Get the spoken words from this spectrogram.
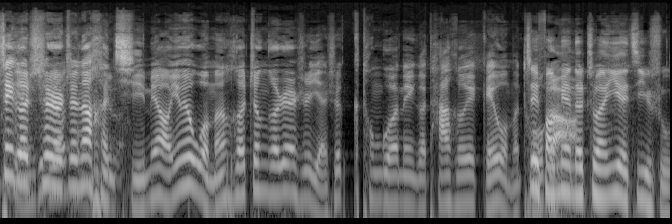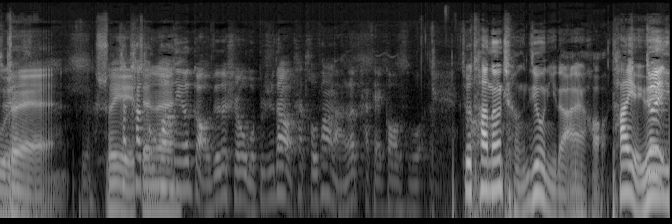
这个事儿真的很奇妙，因为我们和征哥认识也是通过那个他和给我们投这方面的专业技术，对，所以他他投放那个稿子的时候，我不知道，他投放完了他才告诉我的。就他能成就你的爱好，他也愿意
